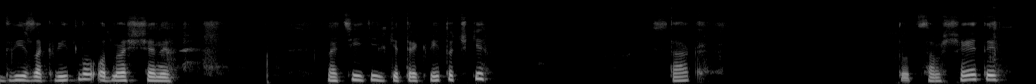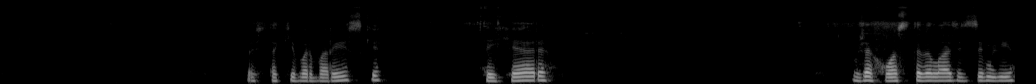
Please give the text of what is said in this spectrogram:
Дві заквітло, одна ще не. На цій тільки три квіточки. Ось так. Тут самшити. Ось такі барбариски, гейхери. Вже хости вилазять з землі.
